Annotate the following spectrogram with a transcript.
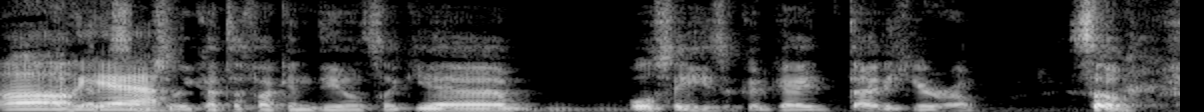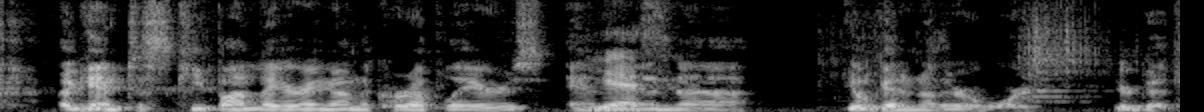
Oh, and yeah. Essentially cuts a fucking deal. It's like, yeah, we'll say he's a good guy, died a hero. So again, just keep on layering on the corrupt layers, and Yes. then uh, you'll get another award. You're good.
